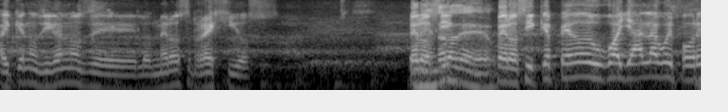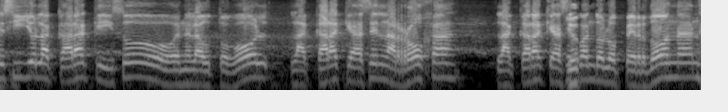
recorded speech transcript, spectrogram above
hay que nos digan los de los meros regios. Pero sí, pero sí, qué pedo de Hugo Ayala, güey. Pobrecillo, la cara que hizo en el autogol, la cara que hace en la roja la cara que hace cuando lo perdonan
